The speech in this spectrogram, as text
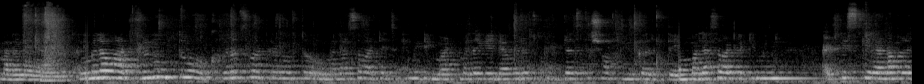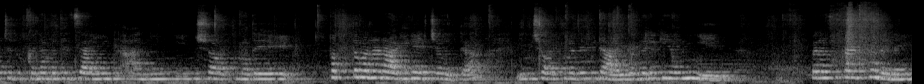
मला नाही आवडत. आणि मला वाटलं नव्हतं खरंच वाटलं नव्हतं. मला असं वाटायचं की मी डीमार्टमध्ये गेल्यावरच खूप जास्त शॉपिंग करते. मला असं वाटलं की मी ॲटलिस्ट किराणा मालाच्या दुकानामध्ये जाईन आणि इन शॉर्टमध्ये फक्त मला डाळी घ्यायच्या होत्या. इन शॉर्टमध्ये मी डाळी वगैरे घेऊन येईन. पण असं काहीच झालं नाही.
